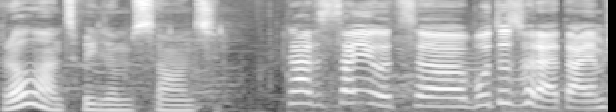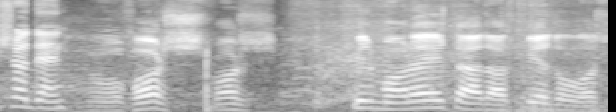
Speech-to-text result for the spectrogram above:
Rolands Viļumsons. Kādas sajūtas uh, būt uzvarētājiem šodien? No, forši, forši. Pirmo reizi tādās piedalos.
